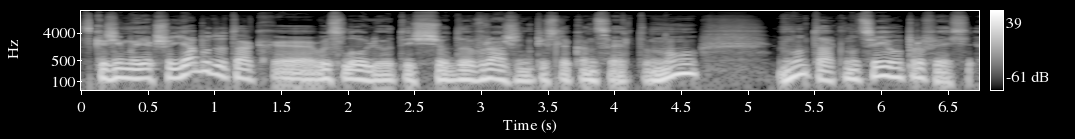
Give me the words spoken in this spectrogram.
Скажімо, якщо я буду так е, висловлюватись щодо вражень після концерту, ну, ну так, ну це його професія.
